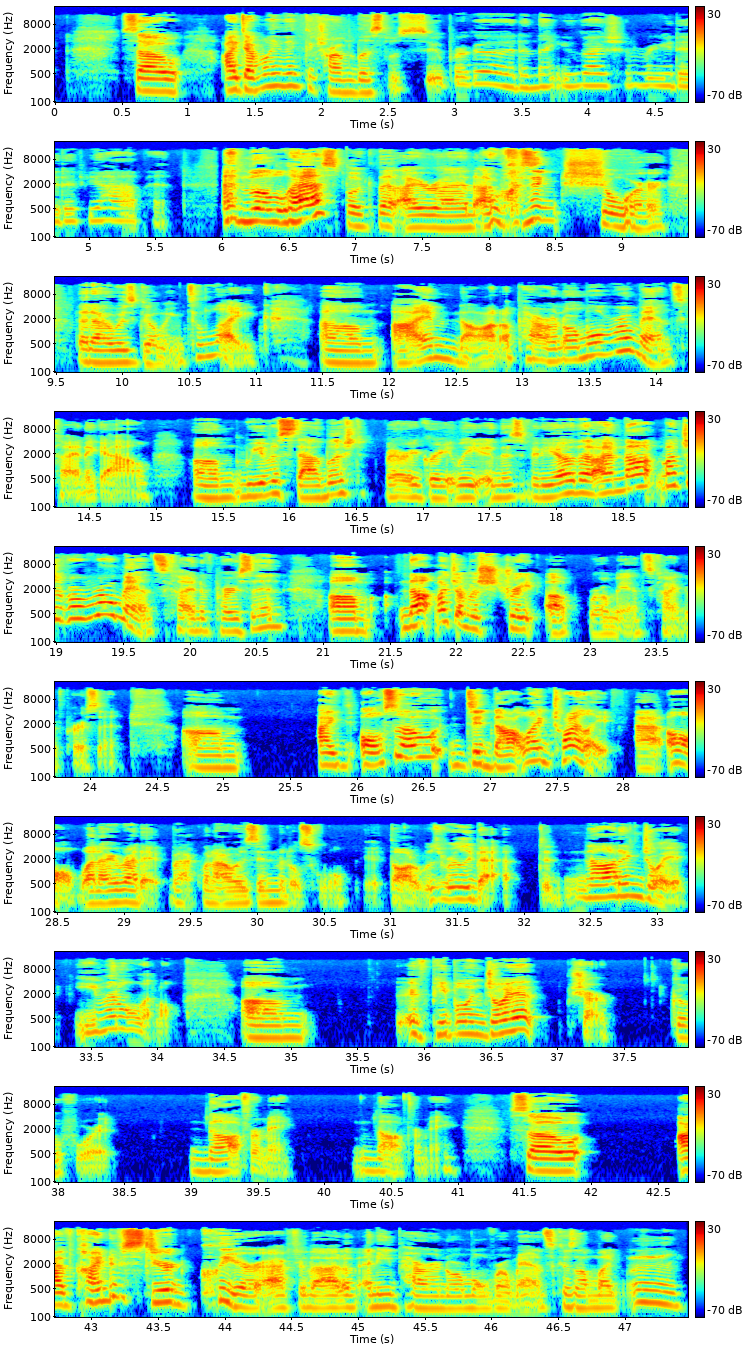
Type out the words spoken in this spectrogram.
so i definitely think the charmed list was super good and that you guys should read it if you haven't and the last book that I read, I wasn't sure that I was going to like. Um, I'm not a paranormal romance kind of gal. Um, we have established very greatly in this video that I'm not much of a romance kind of person. Um, not much of a straight up romance kind of person. Um, I also did not like Twilight at all when I read it back when I was in middle school. I thought it was really bad. Did not enjoy it, even a little. Um, if people enjoy it, sure, go for it. Not for me. Not for me. So I've kind of steered clear after that of any paranormal romance because I'm like, mm,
